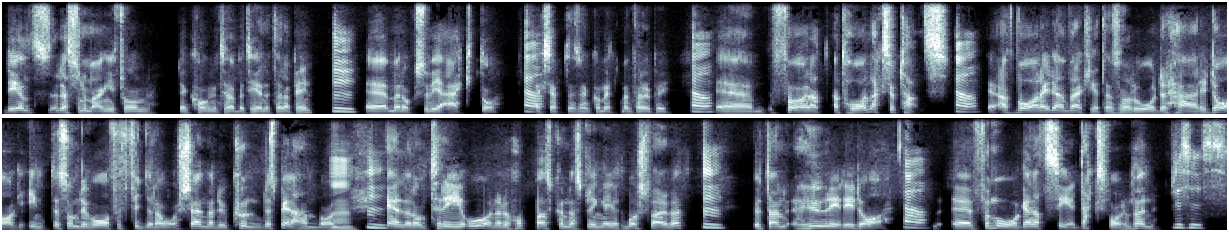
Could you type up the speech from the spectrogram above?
dels resonemang från den kognitiva beteendeterapin, Mm. eh, men också via ACT, då, Ja. Acceptance and Commitment Therapy, Ja, eh, för att, att ha en acceptans. ja, Eh, Att vara i den verkligheten som råder här idag. Inte som det var för fyra år sedan när du kunde spela handboll. Mm. Mm. Eller om tre år när du hoppas kunna springa Göteborgsvarvet. Mm. Utan hur är det idag? ja, Eh, Förmågan att se dagsformen precis.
